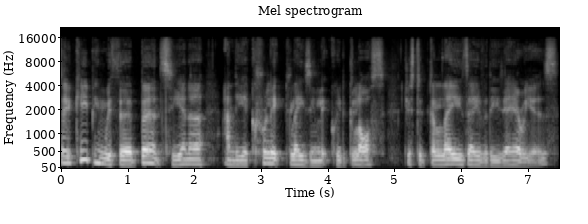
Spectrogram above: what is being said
So keeping with the burnt sienna and the acrylic glazing liquid gloss, just to glaze over these areas,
